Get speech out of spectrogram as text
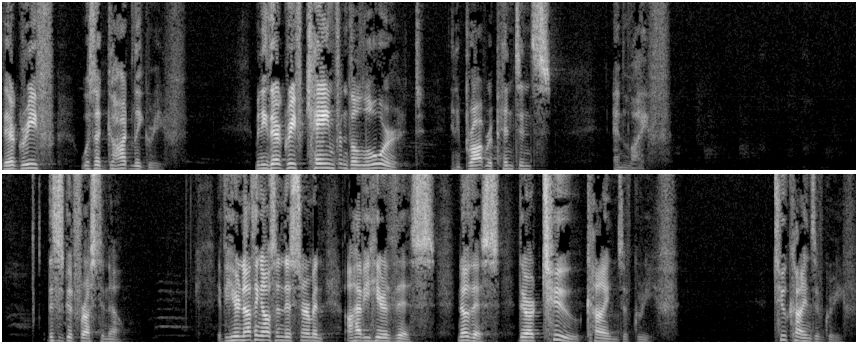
Their grief was a godly grief, meaning their grief came from the Lord and it brought repentance and life. This is good for us to know. If you hear nothing else in this sermon, I'll have you hear this. Know this there are two kinds of grief. Two kinds of grief.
